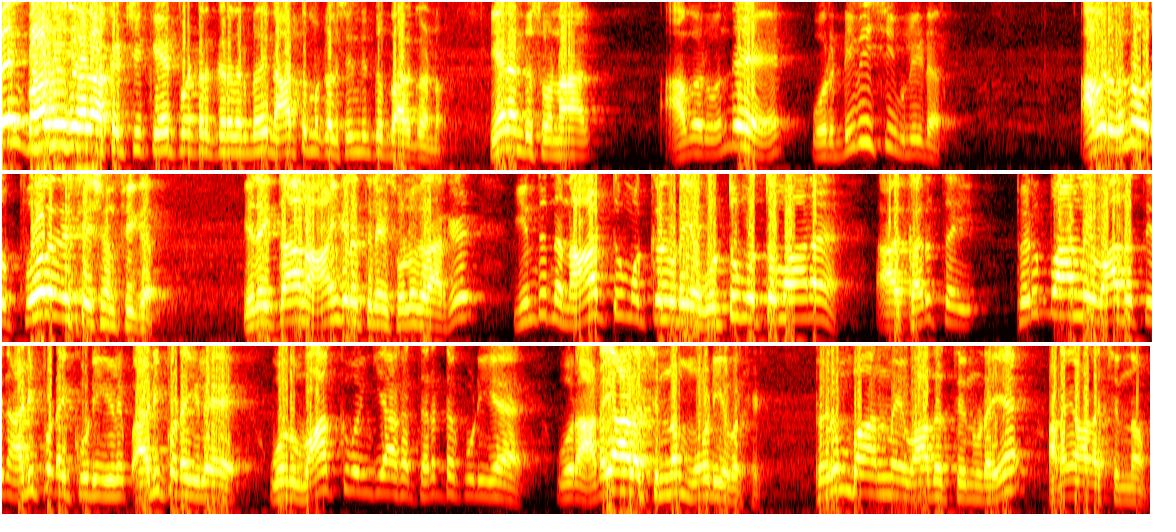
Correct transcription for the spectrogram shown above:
ஏன் பாரதிய ஜனதா கட்சிக்கு ஏற்பட்டிருக்கிறது என்பதை நாட்டு மக்கள் சிந்தித்து பார்க்கணும். ஏனென்று சொன்னால் அவர் வந்து ஒரு டிவிசிவ் லீடர் அவர் வந்து ஒரு போலரைசேஷன் ஃபிகர் இதைத்தான் ஆங்கிலத்திலே சொல்லுகிறார்கள். இன்று இந்த நாட்டு மக்களுடைய ஒட்டுமொத்தமான கருத்தை பெரும்பான்மை வாதத்தின் அடிப்படை கூடிய அடிப்படையிலே ஒரு வாக்கு வங்கியாக திரட்டக்கூடிய ஒரு அடையாள சின்னம் மோடி அவர்கள். பெரும்பான்மை வாதத்தினுடைய அடையாள சின்னம்.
